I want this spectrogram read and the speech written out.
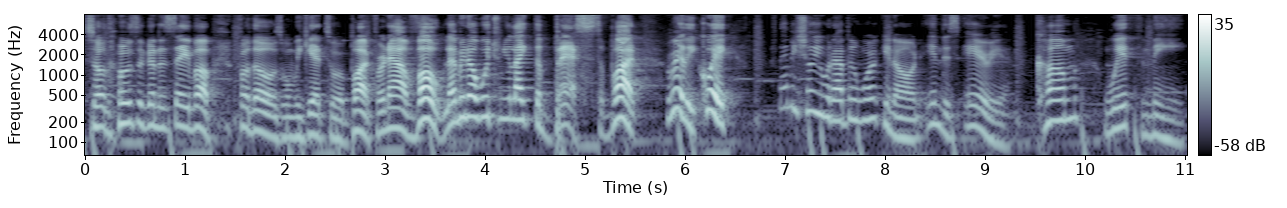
So those are gonna save up for those when we get to it. But for now, vote. Let me know which one you like the best. But really quick, let me show you what I've been working on in this area. Come with me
